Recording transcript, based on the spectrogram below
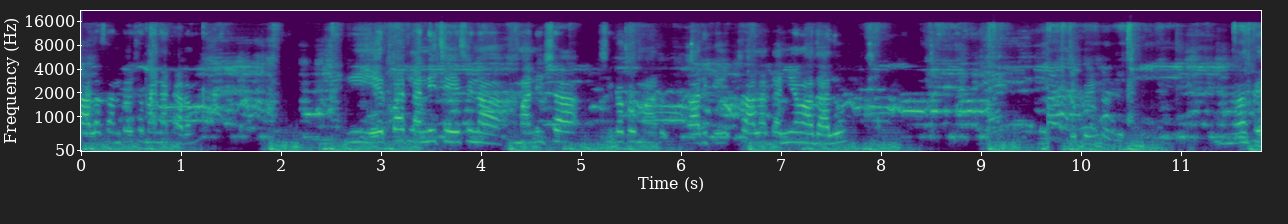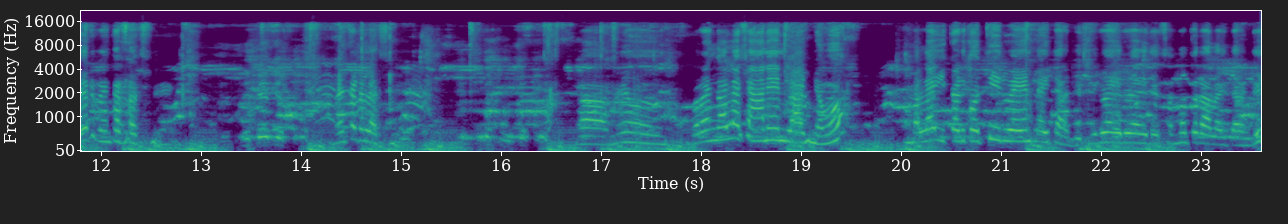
చాలా సంతోషమైన కరం. ఈ ఏర్పాట్లన్నీ చేసిన మనీష శివకుమార్ గారికి చాలా ధన్యవాదాలు. నా పేరు వెంకటలక్ష్మి. వెంకటలక్ష్మి. మేము వరంగల్లో చాలా ఏండ్లు ఆడినాము. మళ్ళీ ఇక్కడికి వచ్చి ఇరవై ఏండ్లు అవుతుంది ఇరవై ఇరవై ఐదు సంవత్సరాలు అవుతుంది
